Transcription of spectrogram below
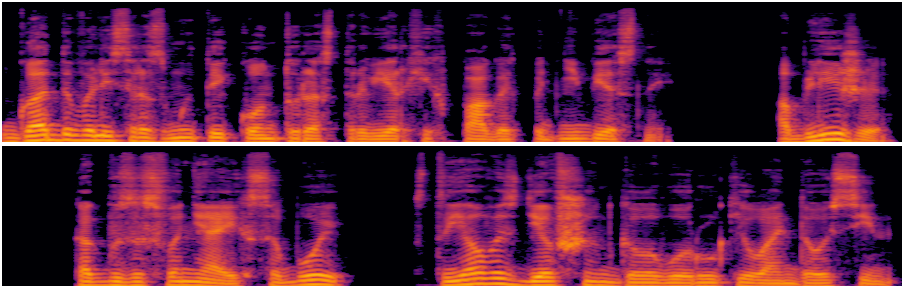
угадывались размытые контуры островерхих пагод Поднебесной, а ближе, как бы заслоняя их собой, стоял воздевший над головой руки Лань Даосин.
